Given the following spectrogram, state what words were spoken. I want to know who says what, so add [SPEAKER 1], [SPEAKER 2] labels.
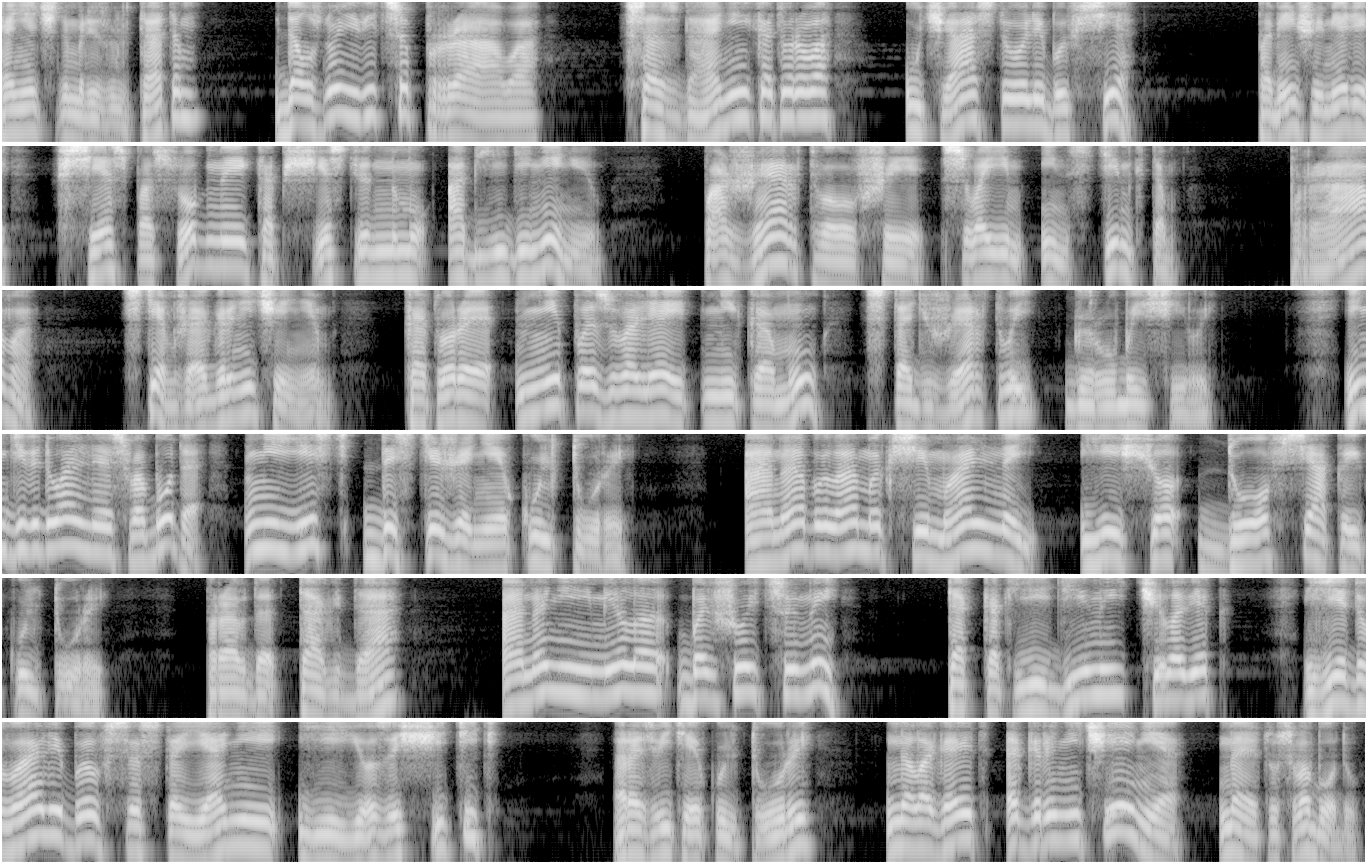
[SPEAKER 1] Конечным результатом должно явиться право, в создании которого участвовали бы все, по меньшей мере все способные к общественному объединению, пожертвовавшие своим инстинктом право с тем же ограничением, которое не позволяет никому стать жертвой грубой силы. Индивидуальная свобода не есть достижение культуры. Она была максимальной еще до всякой культуры. Правда, тогда она не имела большой цены, так как единый человек едва ли был в состоянии ее защитить. Развитие культуры налагает ограничения на эту свободу,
